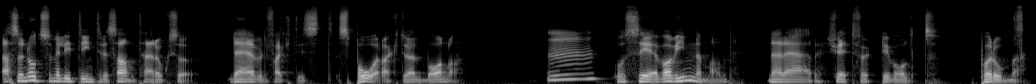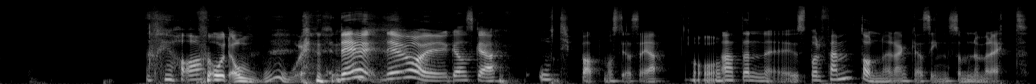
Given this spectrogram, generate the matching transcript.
alltså något som är lite intressant här också. Det är väl faktiskt spår aktuell bana. mm, Och se, vad vinner man när det är 2140 volt på Romme? ja. Och, oh, Det, det var ju ganska otippat måste jag säga. ja. Att en eh, spår 15 rankas in som nummer ett.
